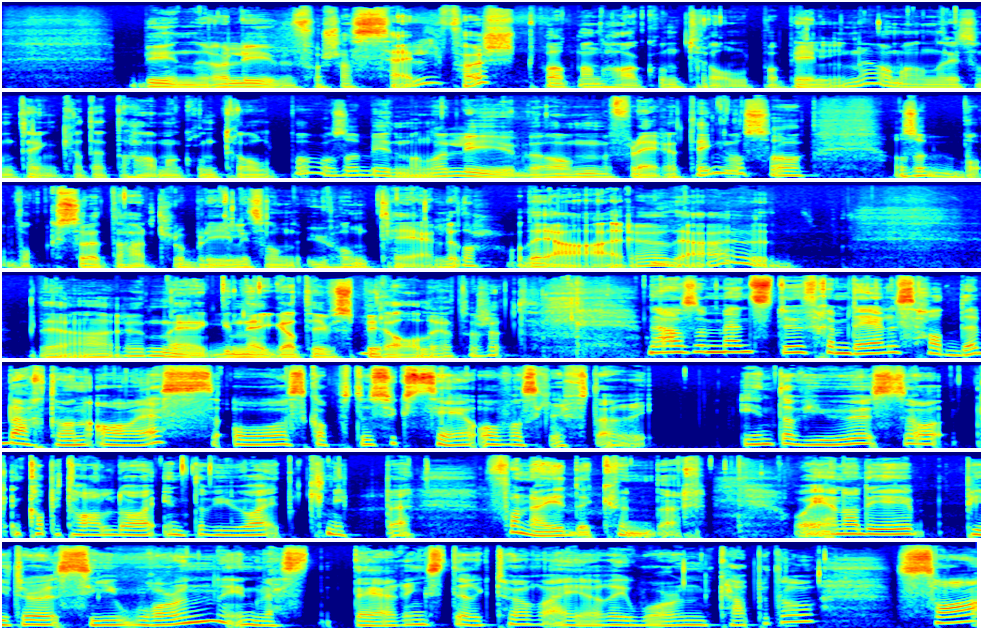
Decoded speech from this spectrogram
begynner å lyve for seg selv først, på at man har kontroll på pillene, og man liksom tenker at dette har man kontroll på, og så begynner man å lyve om flere ting, og så, og så vokser dette her til å bli litt sånn uhåndterlig, da. Og det er, det er det er en negativ spiral, rett og slett. Nei, altså Mens du fremdeles hadde Bertrand AS og skapte suksessoverskrifter i intervjuet så Kapital da intervjua et knippe fornøyde kunder. Og en av de, Peter C. Warren, investeringsdirektør og eier i Warren Capital, sa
